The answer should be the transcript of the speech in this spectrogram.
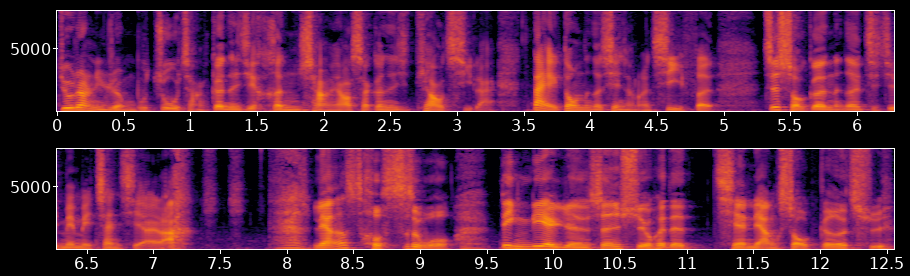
就让你忍不住想跟着一起哼唱，然后想跟着一起跳起来，带动那个现场的气氛。这首歌那个姐姐妹妹站起来啦，两首是我并列人生学会的前两首歌曲，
